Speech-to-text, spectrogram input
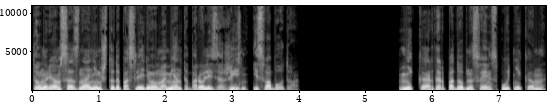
то умрем сознанием, что до последнего момента боролись за жизнь и свободу. Ник Картер, подобно своим спутникам,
